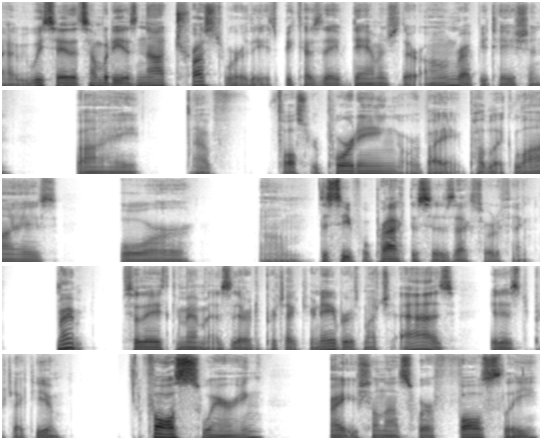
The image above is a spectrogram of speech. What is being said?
Uh, we say that somebody is not trustworthy. It's because they've damaged their own reputation by uh, false reporting or by public lies or um, deceitful practices, that sort of thing. Right? So the eighth commandment is there to protect your neighbor as much as it is to protect you. False swearing, right? You shall not swear falsely.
